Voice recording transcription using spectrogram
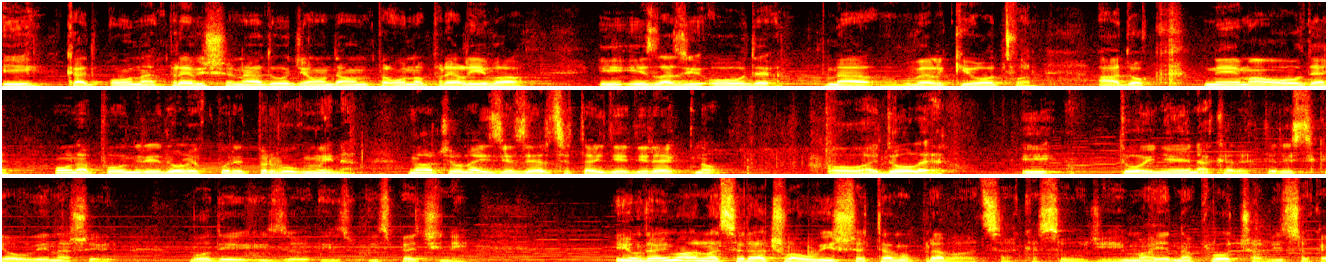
i kad ona previše nadođe, onda on ono preliva i izlazi ovde na veliki otvor. A dok nema ovde, ona ponire dole pored prvog mlina. Znači, ona iz jezerceta ide direktno ovaj, dole i to je njena karakteristika ove naše vode iz, iz, iz pećine. I onda ima na se račva u više tamo pravaca kad se uđe. Ima jedna ploča visoka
